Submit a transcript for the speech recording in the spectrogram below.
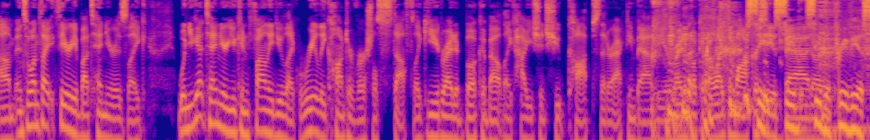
Um, and so one th- theory about tenure is like when you get tenure, you can finally do like really controversial stuff. Like you'd write a book about like how you should shoot cops that are acting badly, or write a book about why democracy see, is see bad. The, see the previous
